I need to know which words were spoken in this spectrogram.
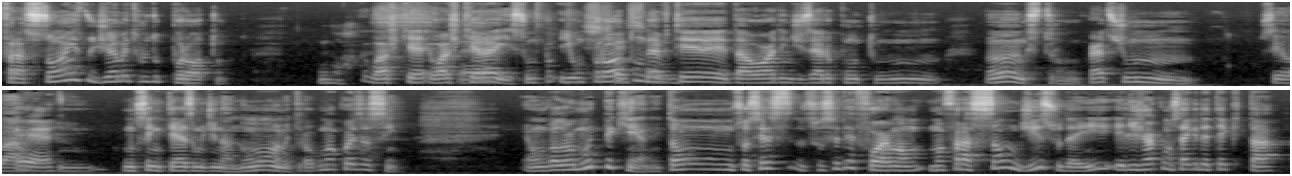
frações do diâmetro do próton. Nossa. Eu acho que, é, eu acho é. que era isso. Um, e um próton deve ter da ordem de 0,1 angstrom, perto de um, sei lá, é. um, um, centésimo de nanômetro, alguma coisa assim. É um valor muito pequeno. Então, se você, se você deforma uma fração disso daí, ele já consegue detectar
